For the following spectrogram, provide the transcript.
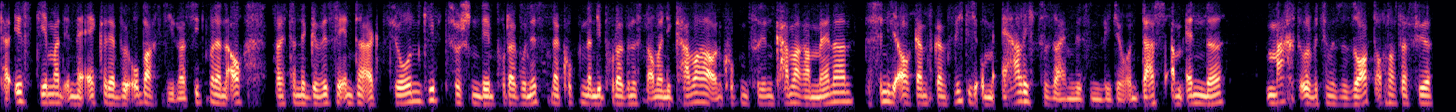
da ist jemand in der Ecke, der beobachtet ihn. Das sieht man dann auch, weil es dann eine gewisse Interaktion gibt zwischen den Protagonisten. Da gucken dann die Protagonisten auch mal in die Kamera und gucken zu den Kameramännern. Das finde ich auch ganz, ganz wichtig, um ehrlich zu sein mit diesem Video. Und das am Ende macht oder beziehungsweise sorgt auch noch dafür,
